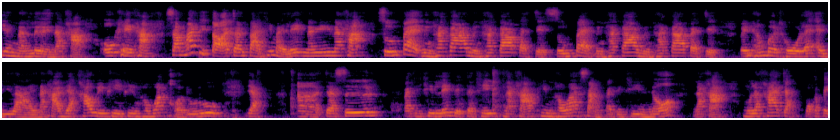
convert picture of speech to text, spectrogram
อย่างนั้นเลยนะคะ โอเคค่ะ สามารถติดต่ออาจารย์ต่ายที่หมายเลขนี้นะคะ 0815915987 0815915987 เป็นทั้งเบอร์โทรและ ID Line นะคะ อยากเข้า VP พิมพ์คำว่าขอดูรูป อยาก จะซื้อปฏิทินเลขเด็ดกระทิบนะคะ พิมพ์คำว่าสั่งปฏิทินเนาะนะคะ มูลค่าจากปกติ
